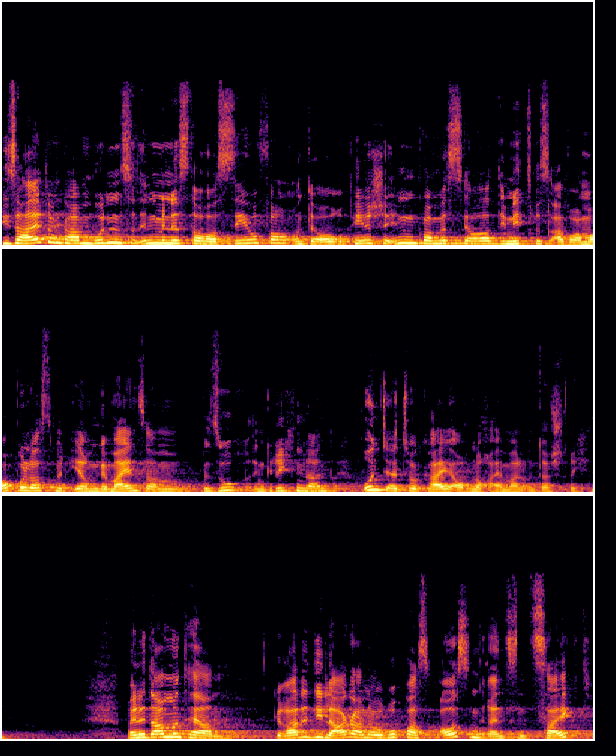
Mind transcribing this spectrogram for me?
Diese Haltung haben Bundesinnenminister Horst Seehofer und der europäische Innenkommissar Dimitris Avramopoulos mit ihrem gemeinsamen Besuch in Griechenland und der Türkei auch noch einmal unterstrichen. Meine Damen und Herren, gerade die Lage an Europas Außengrenzen zeigt,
